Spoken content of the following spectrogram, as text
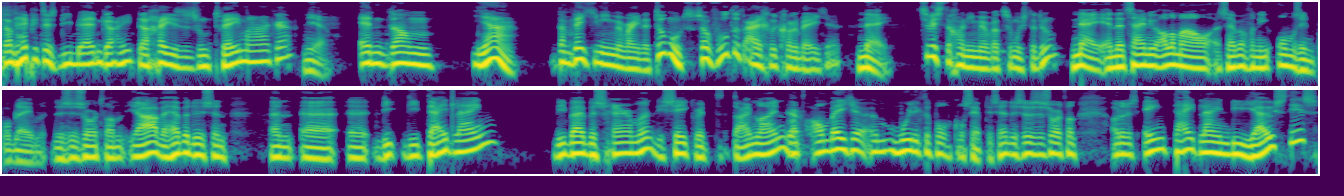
dan heb je dus die bad guy. Dan ga je seizoen 2 maken. Ja. En dan, ja, dan weet je niet meer waar je naartoe moet. Zo voelt het eigenlijk gewoon een beetje. Nee. Ze wisten gewoon niet meer wat ze moesten doen. Nee, en het zijn nu allemaal, ze hebben van die onzinproblemen. Dus een soort van, ja, we hebben dus een, een eh, eh, die, die tijdlijn die wij beschermen, die sacred timeline, Ja. wat al een beetje een moeilijk te volgen concept is. Hè? Dus er is een soort van, oh, er is één tijdlijn die juist is,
